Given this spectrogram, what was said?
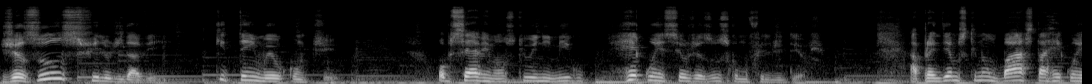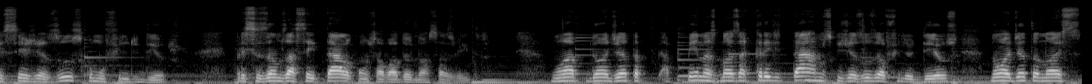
Jesus, filho de Davi, que tenho eu contigo? Observe, irmãos, que o inimigo reconheceu Jesus como Filho de Deus. Aprendemos que não basta reconhecer Jesus como Filho de Deus, precisamos aceitá-lo como Salvador de nossas vidas. Não, adianta apenas nós acreditarmos que Jesus é o Filho de Deus, não adianta nós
